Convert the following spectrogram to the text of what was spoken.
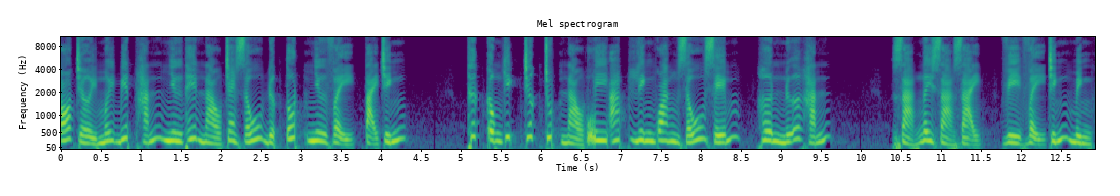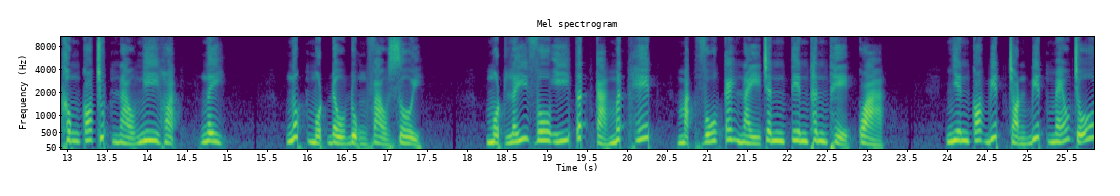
Có trời mới biết hắn như thế nào che giấu được tốt như vậy tại chính. Thức công kích trước chút nào uy áp linh quang giấu giếm hơn nữa hắn. Giả ngây giả dại, vì vậy chính mình không có chút nào nghi hoặc ngây. Ngốc một đầu đụng vào rồi. Một lấy vô ý tất cả mất hết, mặt vũ cái này chân tiên thân thể quả. nhiên có biết tròn biết méo chỗ,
